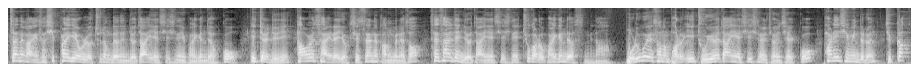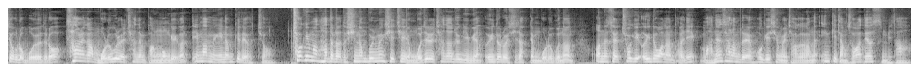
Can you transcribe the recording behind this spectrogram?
세느강에서 18개월로 추정되는 여자아이의 시신이 발견되었고 이틀 뒤인 4월 4일에 역시 세느 강변에서 3살 된 여자아이의 시신이 추가로 발견되었습니다. 모르그에서는 바로 이 두 여자아이의 시신을 전시했고 파리 시민들은 즉각적으로 모여들어 사흘간 모르그를 찾은 방문객은 1만 명이 넘게 되었죠. 초기만 하더라도 신원불명 시체의 연고지를 찾아주기 위한 의도로 시작된 모르그는 어느새 초기 의도와는 달리 많은 사람들의 호기심을 자극하는 인기 장소가 되었습니다.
